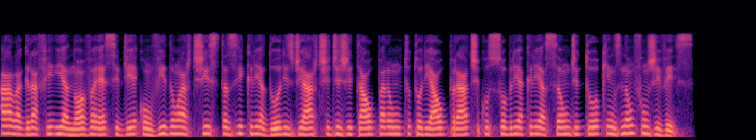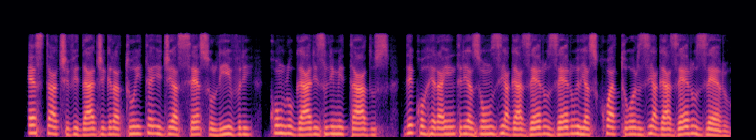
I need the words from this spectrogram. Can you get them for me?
a Alagraf e a Nova SG convidam artistas e criadores de arte digital para um tutorial prático sobre a criação de tokens não fungíveis. Esta atividade gratuita e de acesso livre, com lugares limitados, decorrerá entre as 11h00 e as 14h00.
